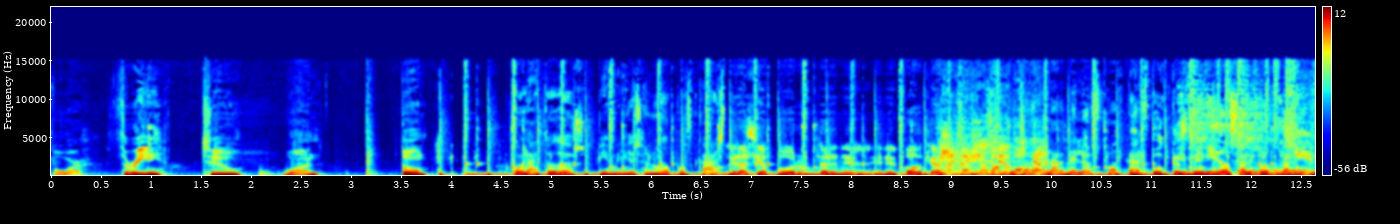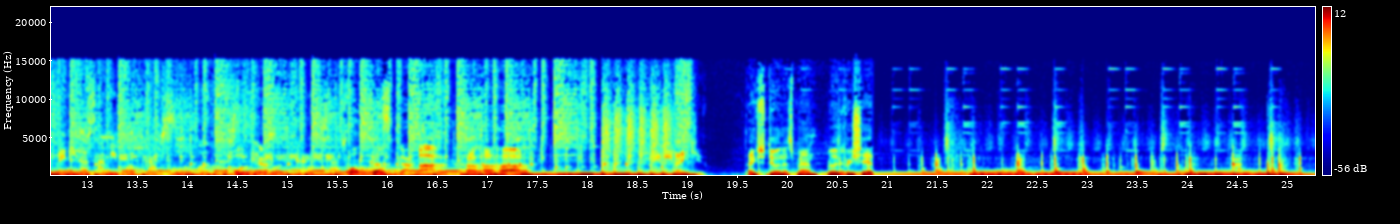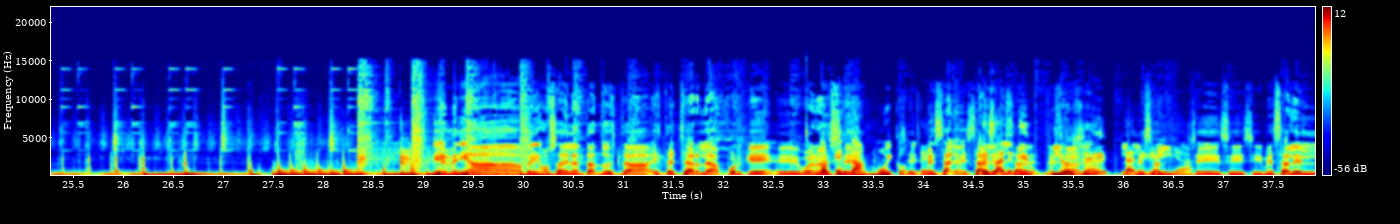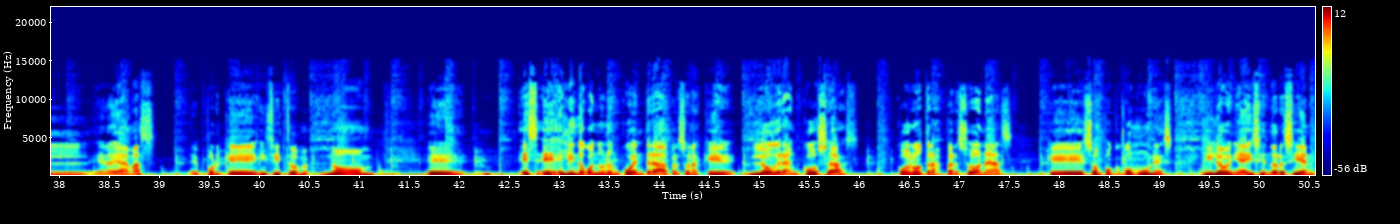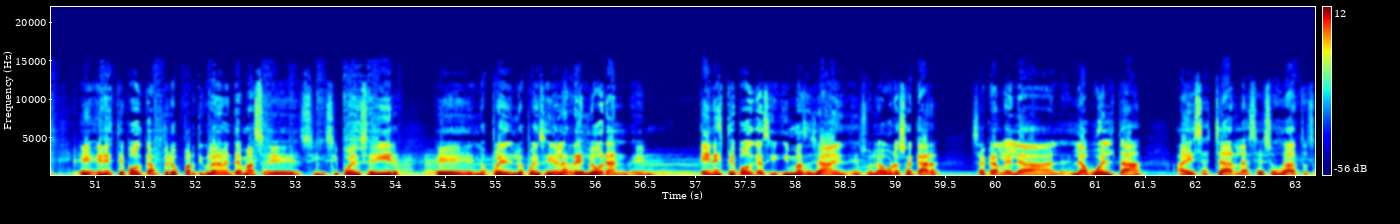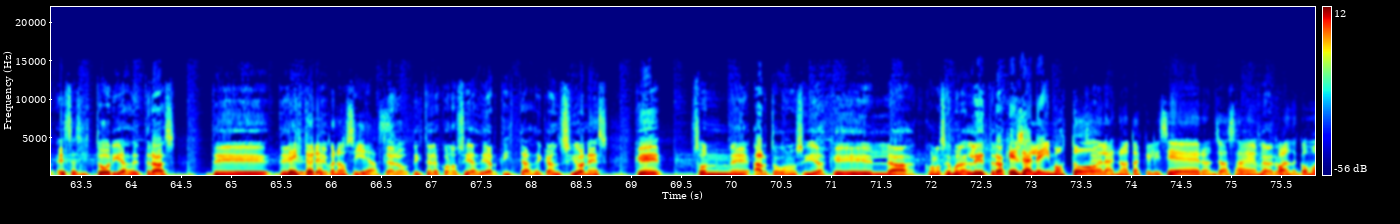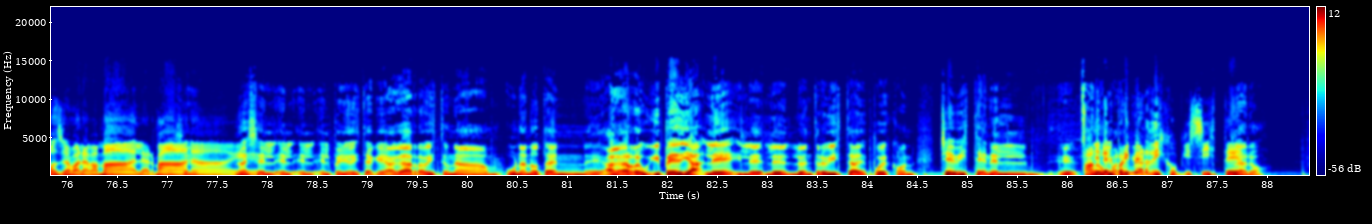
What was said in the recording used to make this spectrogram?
Four, three, two, one, boom. Hola a todos, bienvenidos a un nuevo podcast. Gracias por estar en el, en el podcast. Escucho de hablar de los podcasts. podcast. Bienvenidos al podcast. Bienvenidos a mi podcast. Podcast. Podcast. Ah, ha ha ha. Thank you. Thanks for doing this, man. Really appreciate it. Venía, veníamos adelantando esta, esta charla porque, eh, bueno, Porque es, eh, estás muy contento. me sale, me Te sale, sale, me te sale, me fluye sale, la me sale. alegría. Sí, sí, sí, me sale el... eh, y además, eh, porque, insisto, no... es, es lindo cuando uno encuentra a personas que logran cosas con otras personas que son poco comunes. Y lo venía diciendo recién eh, en este podcast, pero particularmente además, eh, si, si pueden seguir, eh, los, pueden, los pueden seguir en las redes, logran en este podcast y, más allá en, en sus laburos sacar, sacarle la, la vuelta a esas charlas, a esos datos, a esas historias detrás de... De historias conocidas. Claro, de historias conocidas, de artistas, de canciones que son eh, harto conocidas, que las conocemos las letras. Que ya leímos todas Sí. las notas que le hicieron, ya sabemos claro. cuándo- cómo se llama la mamá, la hermana. Sí. No eh, es el, el- el- el periodista que agarra, viste, una, una nota en. eh, agarra Wikipedia, lee y le- le- lo entrevista después con. Che, viste en el. eh, ah, no, en el ¿para primer qué? disco que hiciste. Claro.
